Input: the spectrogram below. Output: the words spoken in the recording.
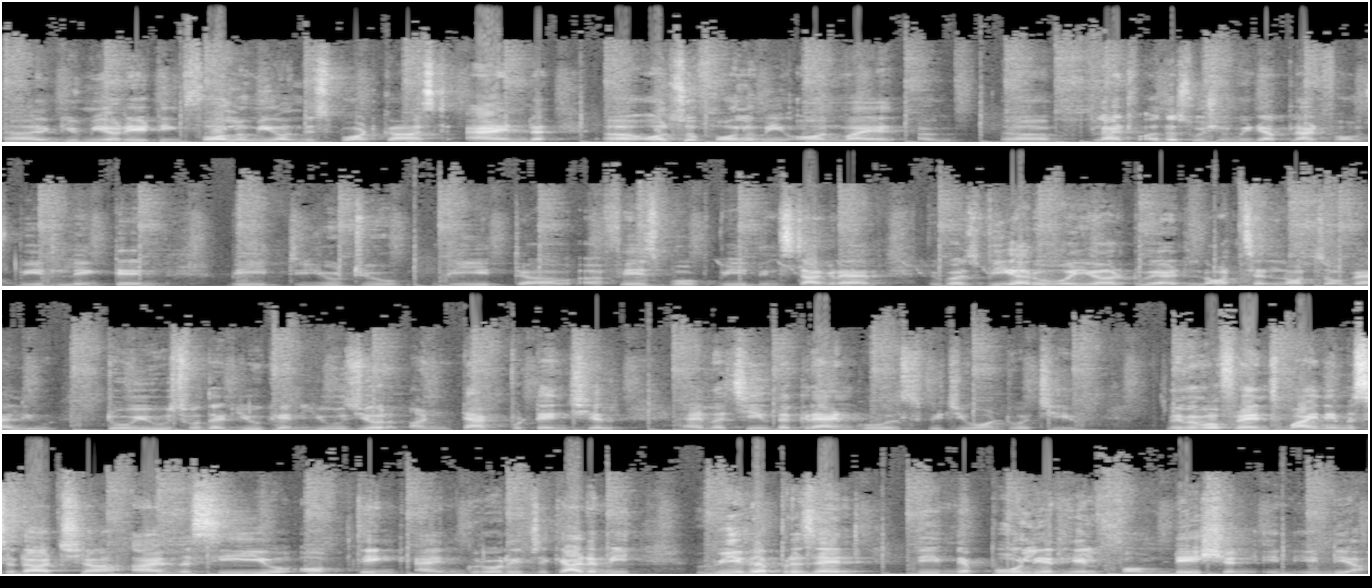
uh, give me a rating, follow me on this podcast, and uh, also follow me on my uh, uh, plat- other social media platforms, be it LinkedIn, be it YouTube, be it uh, uh, Facebook, be it Instagram, because we are over here to add lots and lots of value to you so that you can use your untapped potential and achieve the grand goals which you want to achieve. Remember, friends, my name is Siddharth Shah. I am the CEO of Think and Grow Rich Academy. We represent the Napoleon Hill Foundation in India.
